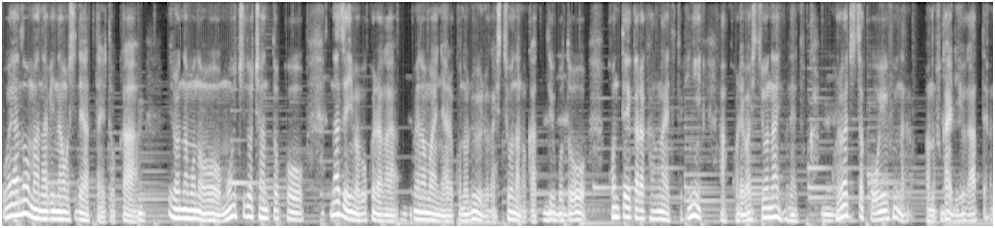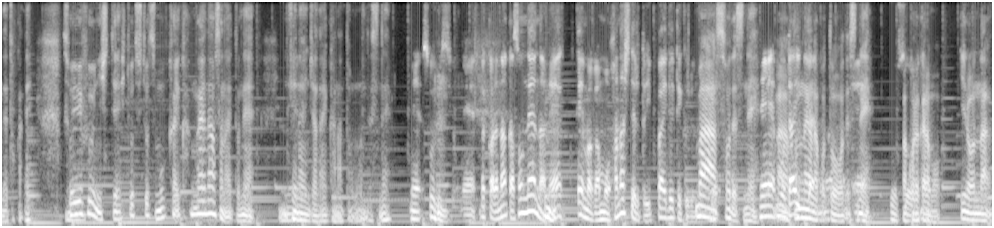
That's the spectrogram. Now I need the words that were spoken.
親の学び直しであったりとか、いろんなものをもう一度ちゃんとこう、なぜ今僕らが目の前にあるこのルールが必要なのかっていうことを根底から考えたときに、あ、これは必要ないよねとか、うん。これは実はこういうふうなあの深い理由があったよねとかね、そういうふうにして一つ一つもう一回考え直さないとね、いけないんじゃないかなと思うんですね。ね、そうですよね、だからなんかそんなようなね、テーマがもう話してるといっぱい出てくるまあそうですね。まあ、ねもう第一こんなような回ことをですね、そうそう。まあ、これからもいろんな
